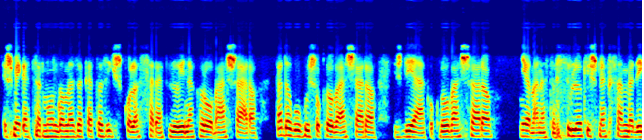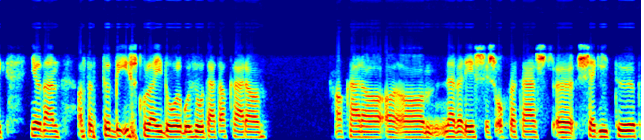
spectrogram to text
és még egyszer mondom, ezeket az iskola szereplőinek a rovására, pedagógusok rovására és diákok rovására, nyilván ezt a szülők is megszenvedik, nyilván azt a többi iskolai dolgozó, tehát akár a akár a, a, a nevelés és oktatást segítők,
